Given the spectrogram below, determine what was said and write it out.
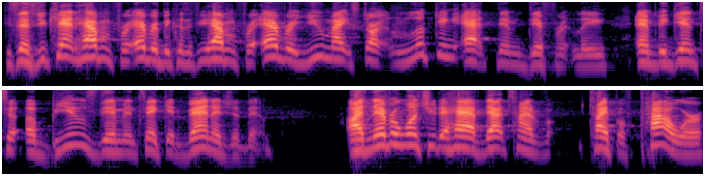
He says you can't have them forever because if you have them forever, you might start looking at them differently and begin to abuse them and take advantage of them. I never want you to have that type of, type of power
